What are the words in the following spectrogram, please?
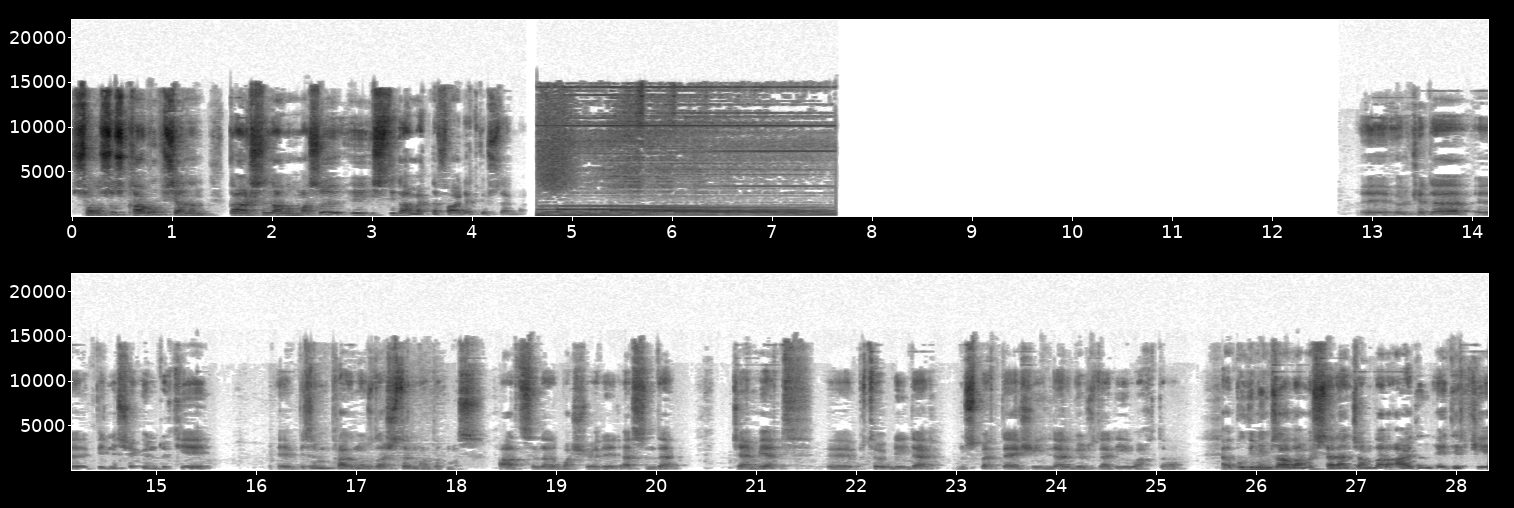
Sonsuz korrupsiyanın qarşısının alınması e, istiqamətində fəaliyyət göstərməlidir. Ölkədə bir neçə gündür ki, bizim proqnozlaşdırmadığımız hadisələr baş verir. Əslində cəmiyyət bütövlükdə müsbət dəyişikliklər gözlədiyi vaxtda bu gün imzalanmış sərəncamlar aydın edir ki,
